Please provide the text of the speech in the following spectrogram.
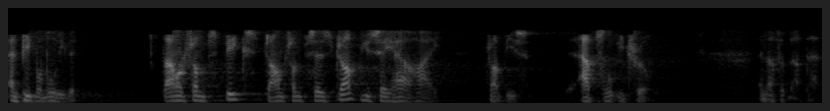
and people believe it. Donald Trump speaks. Donald Trump says jump. You say how high. Trumpies. Absolutely true. Enough about that.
